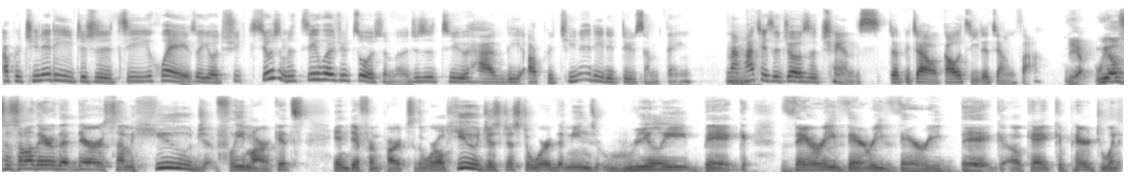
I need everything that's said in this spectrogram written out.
Opportunity 就是机会，所以有去有什么机会去做什么，就是 to have the opportunity to do something。 那它其实就是 chance 的比较高级的讲法。Yeah. We also saw there that there are some huge flea markets in different parts of the world. Huge is just a word that means really big. Very, very, very big. Okay. Compared to an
